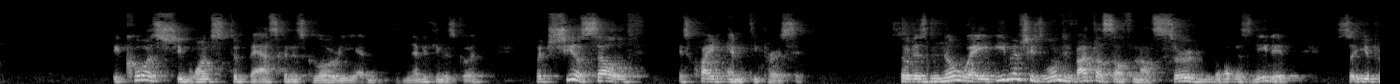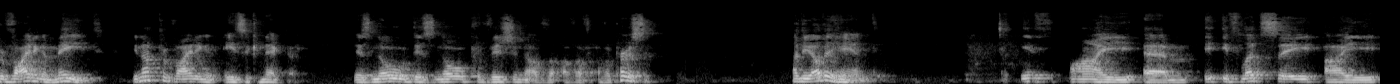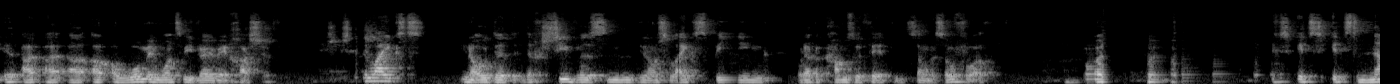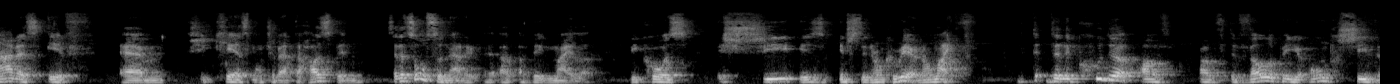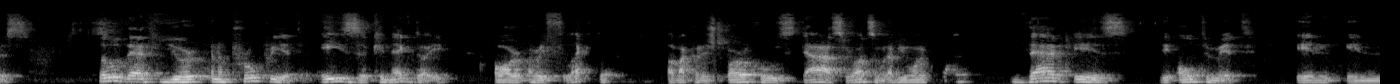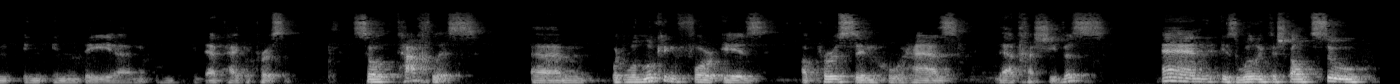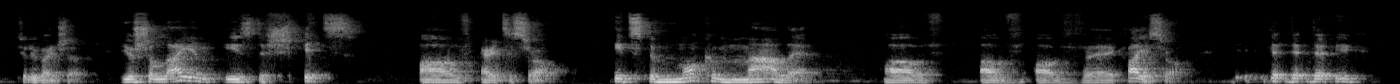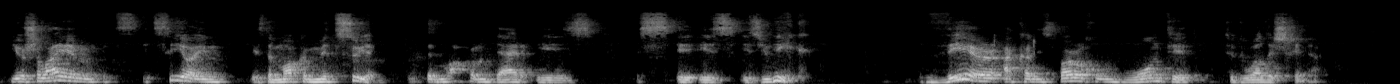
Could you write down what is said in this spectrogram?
Because she wants to bask in his glory and, and everything is good, but she herself is quite an empty person. So there's no way, even if she's willing to vat herself and not serve whatever is needed, so you're providing a maid, you're not providing an Asa Kenegdoi. There's no, there's no provision of, of, of, of a person. On the other hand, if I, um, if let's say I, a, a, a, woman wants to be very, very chashiv, she likes, you know, the, the, chashivas and, you know, she likes being whatever comes with it and so on and so forth. But it's, it's, it's not as if um, she cares much about the husband. So that's also not a, a, a big milah because she is interested in her career and her life. The, the nekuda of of developing your own chivas so that you're an appropriate Eza Kenegdoi or a reflector of HaKadosh Baruch Hu's Das, Ratzon, whatever you want to call it, that is the ultimate in in in in the um, in that type of person. So tachlis, um, what we're looking for is a person who has that chashivas and is willing to staltzu to the Rebbeinu Yerushalayim is the spitz of Eretz Yisrael. It's the mokamale of of of uh, Klal Yisrael. The, the, the, Yerushalayim, it's, is the mokum mitzuyim, the mokum that is is is unique. There, Akadosh Baruch Hu wanted to dwell the Shechina.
